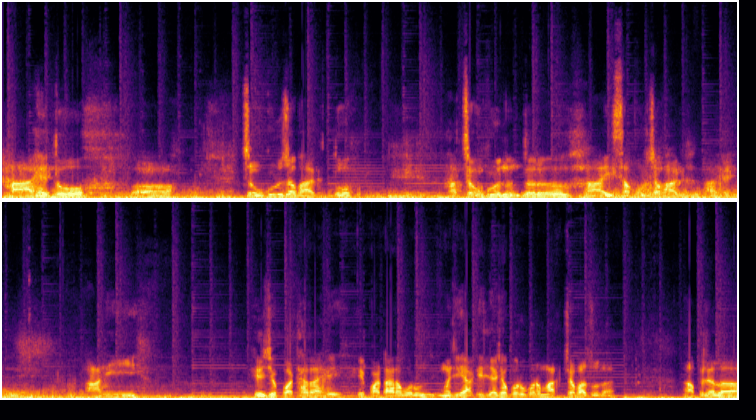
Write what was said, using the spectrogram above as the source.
हा आहे तो चौकूळचा चौकुळचा भाग. तो हा चौकुळ नंतर हा इसापूरचा भाग आहे. आणि हे जे पठार आहे हे पठारावरून म्हणजे ह्या किल्ल्याच्या बरोबर मागच्या बाजूला आपल्याला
